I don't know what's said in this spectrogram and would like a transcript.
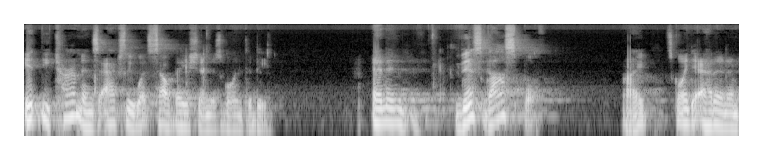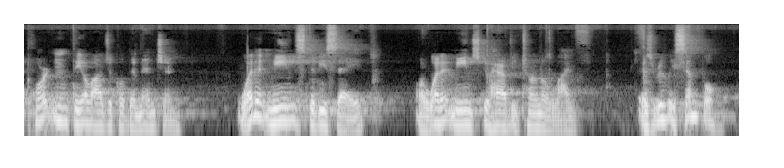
It determines actually what salvation is going to be. And in this gospel, right, it's going to add an important theological dimension. What it means to be saved, or what it means to have eternal life, is really simple.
